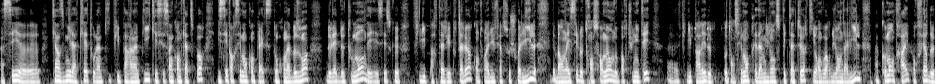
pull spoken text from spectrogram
ben, ces euh, 15 000 athlètes olympiques puis paralympiques et ces 54 sports, et c'est forcément complexe. Donc on a besoin de l'aide de tout le monde, et c'est ce que Philippe partageait tout à l'heure quand on a dû faire ce choix de Lille. Et ben on a essayé de le transformer en opportunité. Euh, Philippe parlait de potentiellement près d'un million de spectateurs qui iront voir du hand à Lille. Ben, comment on travaille pour faire de,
